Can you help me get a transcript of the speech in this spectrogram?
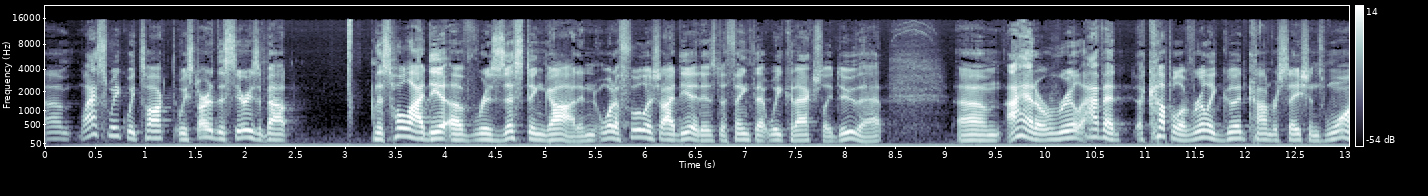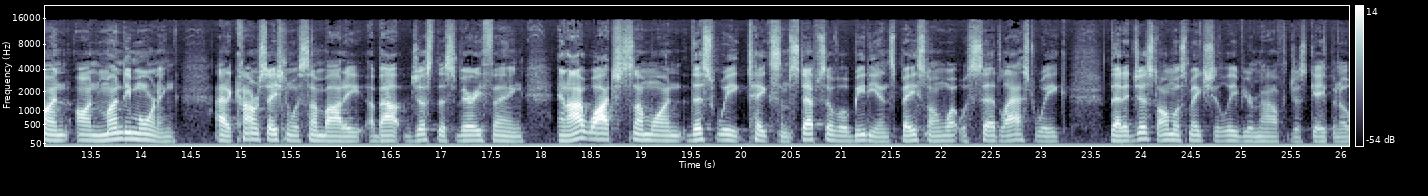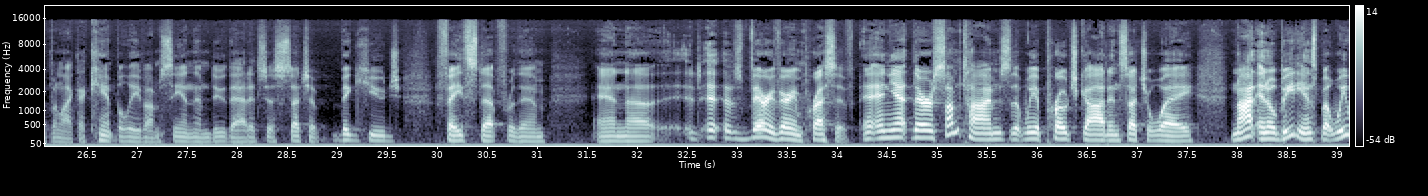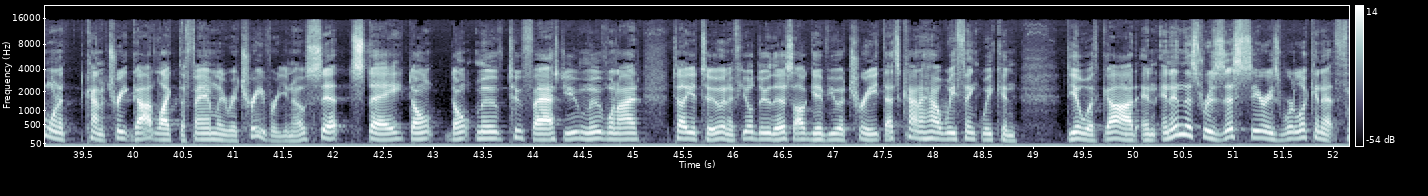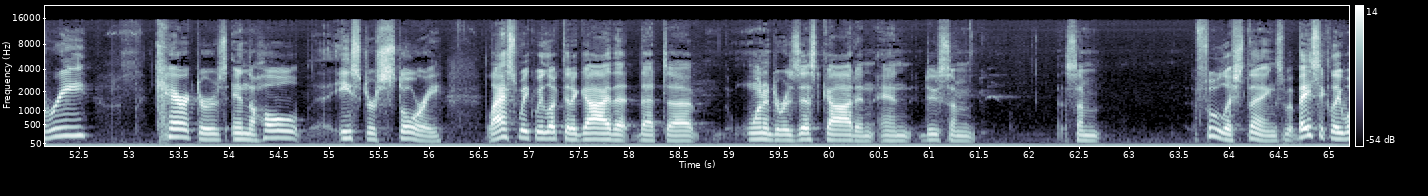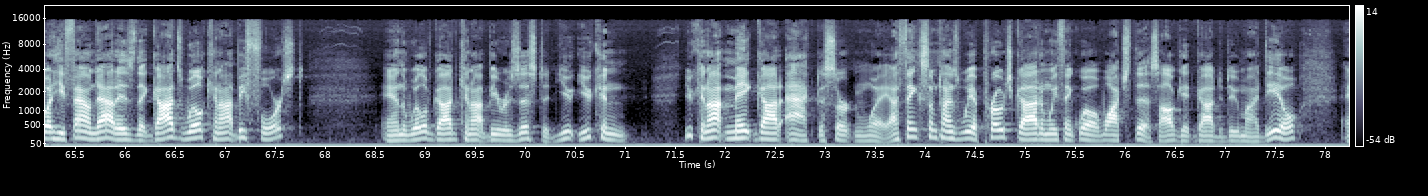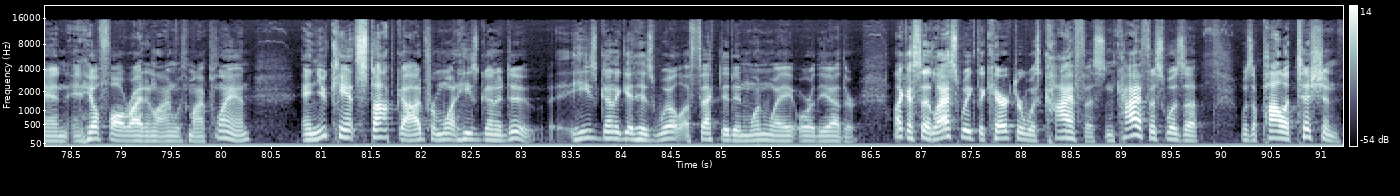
Um, last week we talked, we started this series about this whole idea of resisting God, and what a foolish idea it is to think that we could actually do that. Um, I had a real, I've had a couple of really good conversations. One on Monday morning, I had a conversation with somebody about just this very thing, and I watched someone this week take some steps of obedience based on what was said last week that it just almost makes you leave your mouth just gaping open like, I can't believe I'm seeing them do that. It's just such a big, huge faith step for them. And uh, it, it, was very, very impressive. And yet, there are some times that we approach God in such a way, not in obedience, but we want to kind of treat God like the family retriever. You know, sit, stay, don't don't move too fast. You move when I tell you to, and if you'll do this, I'll give you a treat. That's kind of how we think we can deal with God. And and in this resist series, we're looking at three characters in the whole Easter story. Last week we looked at a guy that, that uh, wanted to resist God and, and do some, some foolish things. But basically, what he found out is that God's will cannot be forced and the will of God cannot be resisted. You, you, can, you cannot make God act a certain way. I think sometimes we approach God and we think, well, watch this. I'll get God to do my deal and, and he'll fall right in line with my plan and you can't stop God from what He's going to do. He's going to get His will affected in one way or the other. Like I said last week, the character was Caiaphas, and Caiaphas was a, was a politician.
